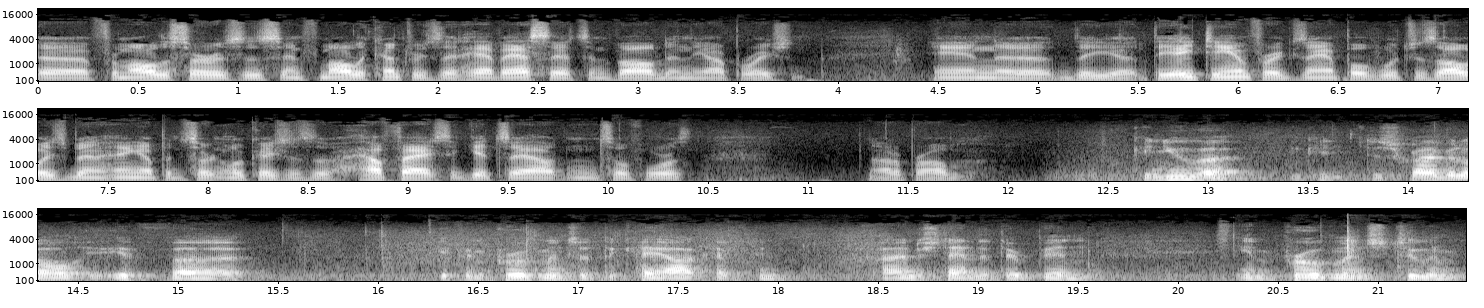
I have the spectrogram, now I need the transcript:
uh, from all the services and from all the countries that have assets involved in the operation. And uh, the uh, the ATM, for example, which has always been a hang up in certain locations of how fast it gets out and so forth, not a problem. Can you, uh, can you describe it all, if, uh, if improvements at the CAOC have, been- I understand that there've been improvements to im-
